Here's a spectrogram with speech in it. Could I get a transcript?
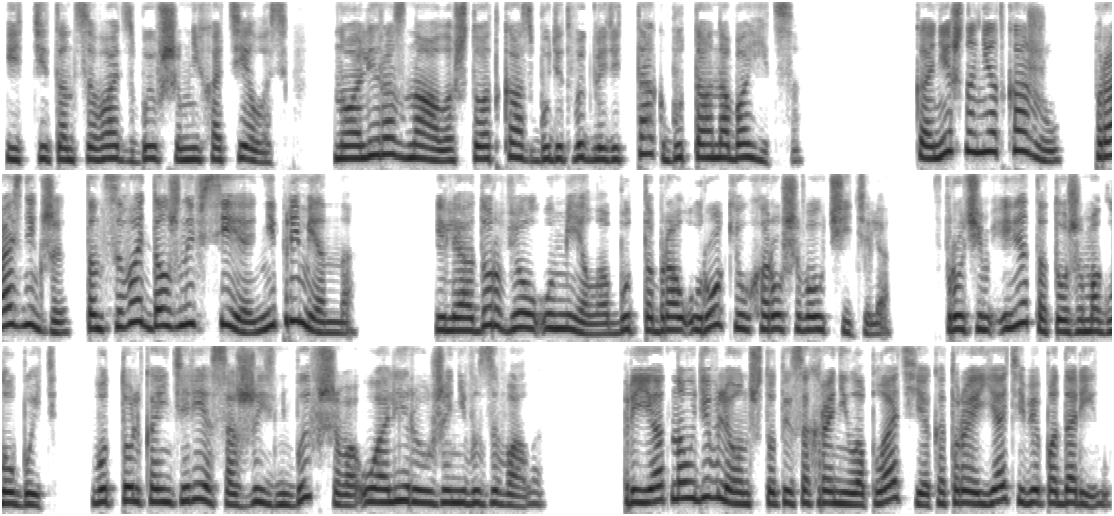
Идти танцевать с бывшим не хотелось, но Алира знала, что отказ будет выглядеть так, будто она боится. «Конечно, не откажу. Праздник же, танцевать должны все, непременно». Элеодор вел умело, будто брал уроки у хорошего учителя. Впрочем, и это тоже могло быть. Вот только интереса жизнь бывшего у Алиры уже не вызывала. Приятно удивлен, что ты сохранила платье, которое я тебе подарил,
